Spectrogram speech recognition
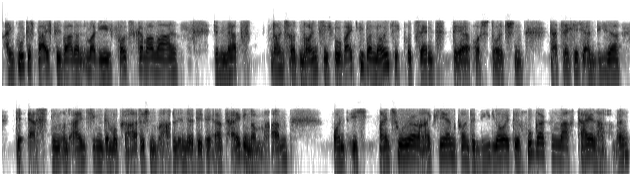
ein gutes Beispiel war dann immer die Volkskammerwahl im März 1990, wo weit über 90 Prozent der Ostdeutschen tatsächlich an dieser der ersten und einzigen demokratischen Wahl in der DDR teilgenommen haben und ich meinen Zuhörern erklären konnte, die Leute hungerten nach Teilhabe.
